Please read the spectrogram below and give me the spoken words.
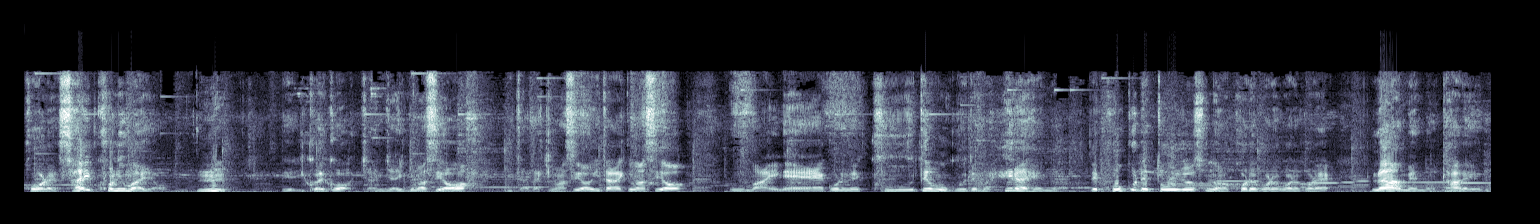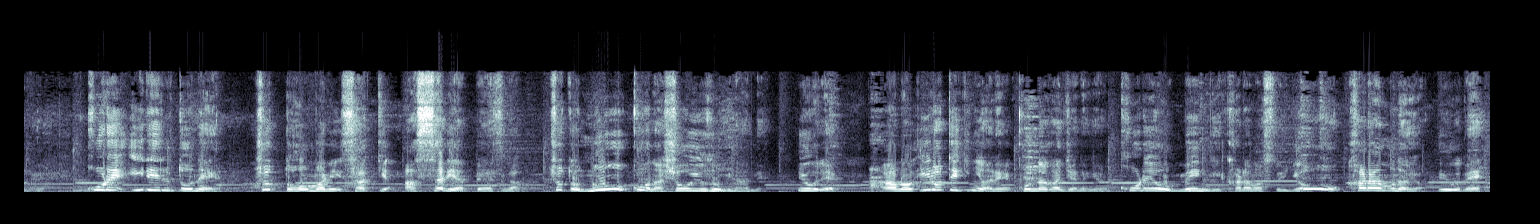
これ、最高にうまいよ。うん。で、行こう行こう。じゃんじゃん行きますよ。いただきますよ。いただきますよ。うまいね。これね、食うても食うても減らへんのよ。で、ここで登場するのはこれこれこれこれ。ラーメンのタレよね。これ入れるとね、ちょっとほんまにさっきあっさりやったやつが、ちょっと濃厚な醤油風味なんねん。いうことで、あの、色的にはね、こんな感じなんだけど、これを麺に絡ますと、よう絡むのよ。ということでね、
